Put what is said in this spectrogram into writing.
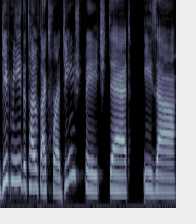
give me the title tags for a jeans page that is a,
